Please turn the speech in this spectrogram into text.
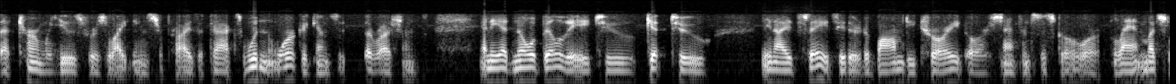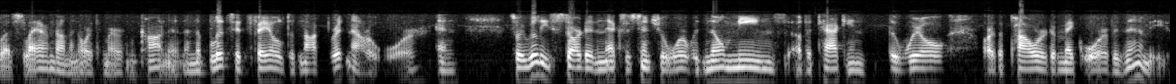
that term we use for his lightning surprise attacks, wouldn't work against the Russians. And he had no ability to get to the United States, either to bomb Detroit or San Francisco or land, much less land on the North American continent. And the Blitz had failed to knock Britain out of war. And so he really started an existential war with no means of attacking the will or the power to make war of his enemies.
